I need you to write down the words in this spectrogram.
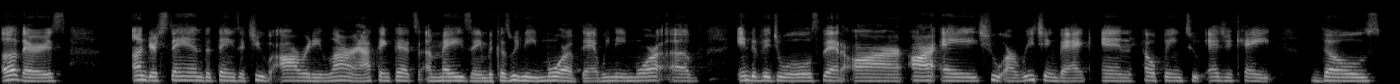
others understand the things that you've already learned. I think that's amazing because we need more of that. We need more of individuals that are our age who are reaching back and helping to educate those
